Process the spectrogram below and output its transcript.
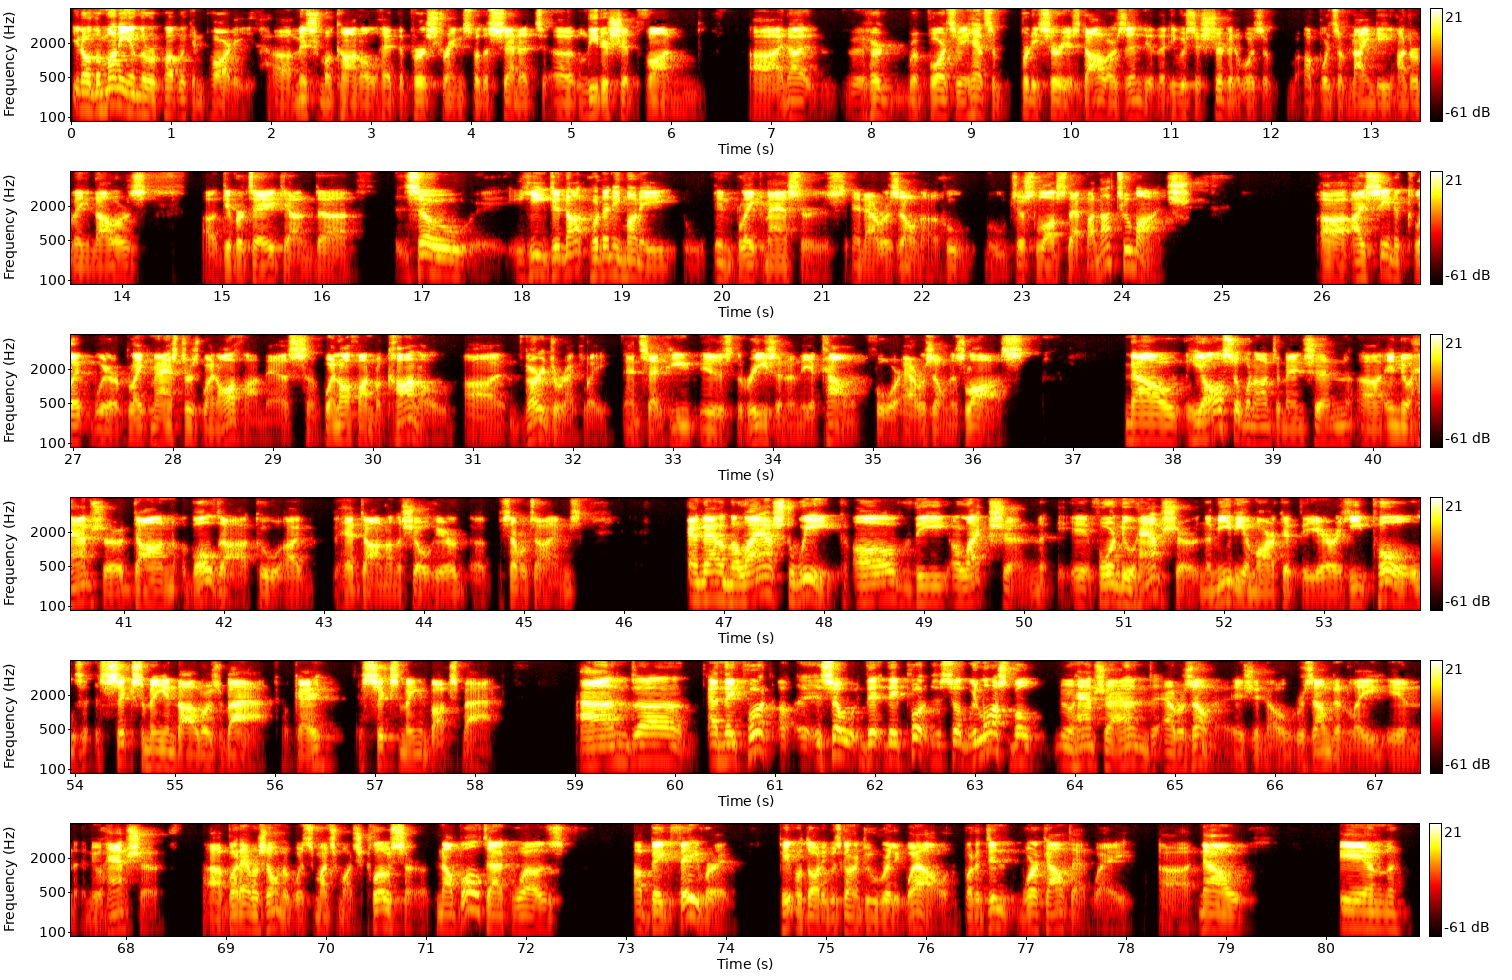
you know, the money in the Republican Party. Uh, Mitch McConnell had the purse strings for the Senate uh, Leadership Fund. Uh, and I heard reports he had some pretty serious dollars in there that he was distributing was upwards of 90, 100 million dollars, uh, give or take. And uh, so he did not put any money in Blake Masters in Arizona, who who just lost that by not too much. Uh, I seen a clip where Blake Masters went off on this, went off on McConnell uh, very directly, and said he is the reason and the account for Arizona's loss. Now, he also went on to mention uh, in New Hampshire, Don Bolduc, who I've had Don on the show here uh, several times. And then in the last week of the election for New Hampshire, in the media market there, he pulled $6 million back. Okay. Six million bucks back and uh, and they put uh, so they, they put so we lost both New Hampshire and Arizona, as you know, resoundingly in New Hampshire, uh, but Arizona was much much closer. Now Bolduc was a big favorite. People thought he was going to do really well, but it didn't work out that way. Uh, now in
